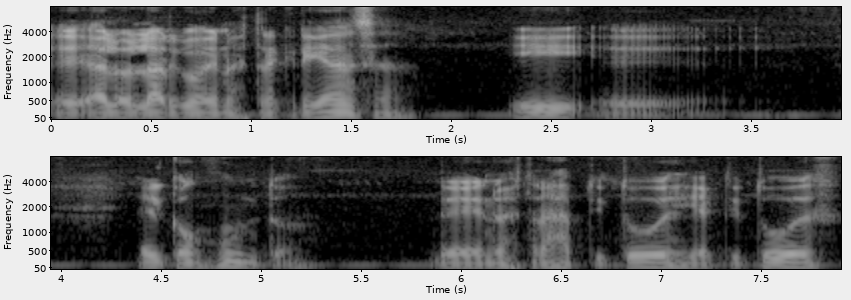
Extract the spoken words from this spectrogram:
eh, a lo largo de nuestra crianza y eh, el conjunto de nuestras aptitudes y actitudes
